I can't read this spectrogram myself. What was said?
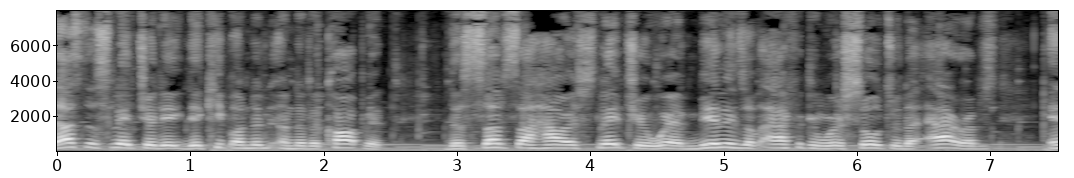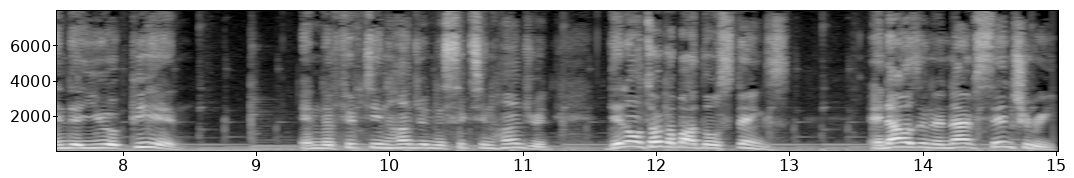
That's the slave trade they, they keep under, under the carpet the sub-Saharan slave trade where millions of Africans were sold to the Arabs and the European in the 1500 and the 1600. They don't talk about those things. And that was in the 9th century.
